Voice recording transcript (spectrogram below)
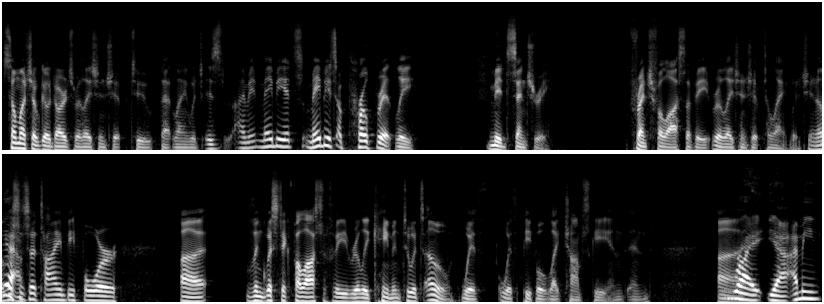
so much of Godard's relationship to that language is I mean maybe it's maybe it's appropriately mid-century French philosophy relationship to language. You know, this is a time before uh, linguistic philosophy really came into its own with with people like Chomsky and and uh, right. Yeah. I mean,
